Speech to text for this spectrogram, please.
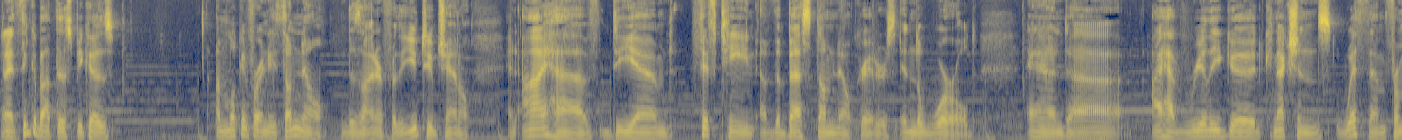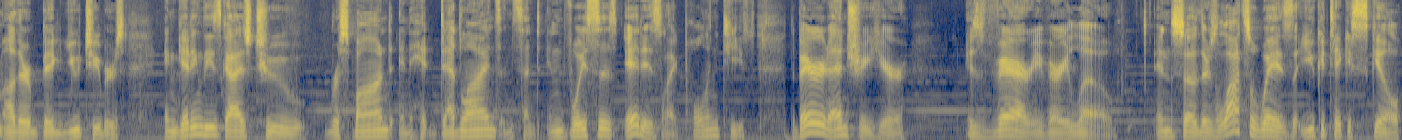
And i think about this because I'm looking for a new thumbnail designer for the YouTube channel, and I have DM'd 15 of the best thumbnail creators in the world. And uh, I have really good connections with them from other big YouTubers. And getting these guys to respond and hit deadlines and send invoices, it is like pulling teeth. The barrier to entry here is very, very low. And so there's lots of ways that you could take a skill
